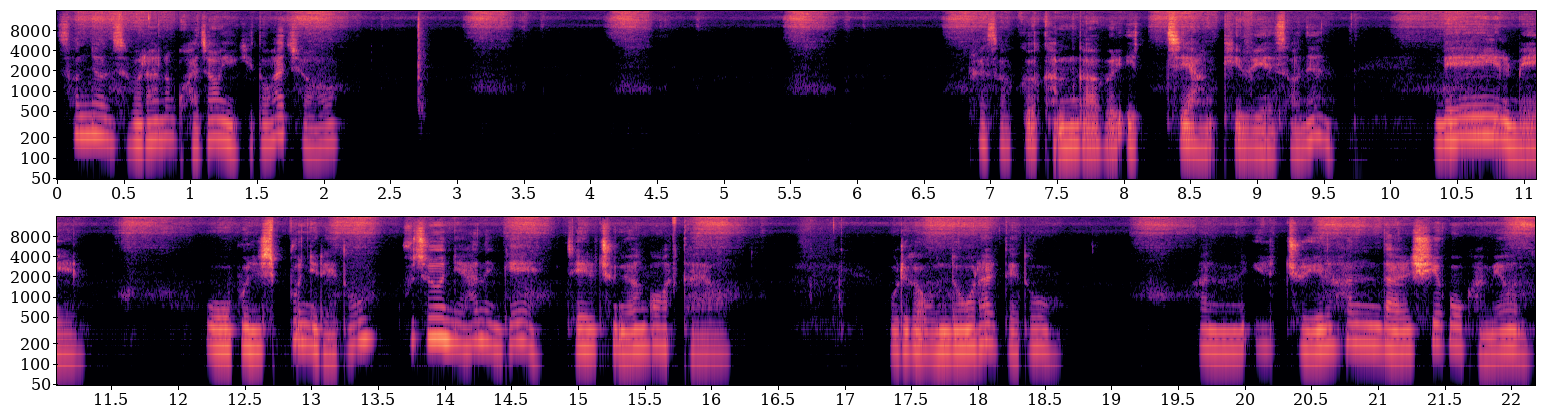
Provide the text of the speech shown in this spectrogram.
선 연습을 하는 과정이기도 하죠. 그래서 그 감각을 잊지 않기 위해서는 매일매일 5분, 10분이라도 꾸준히 하는 게 제일 중요한 것 같아요. 우리가 운동을 할 때도 한 일주일, 한 달 쉬고 가면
